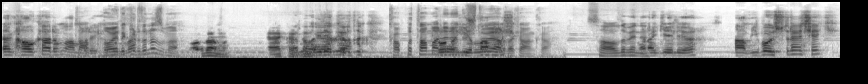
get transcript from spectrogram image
Ben kalkarım Tamam, Unbreakable'dan. Noid'i kırdınız mı? Orada mı? Ya kırdım. Noid'i kırdık. Kapı tam Doğru, Ali'nin düştüğü yıllanmış. yerde kanka. Saldı beni. Bana geliyor. Tamam İbo üstüne çek.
